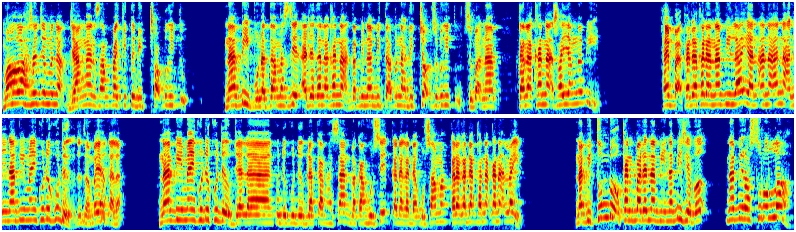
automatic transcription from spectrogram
Marah saja banyak. Jangan sampai kita dicop begitu. Nabi pun datang masjid, ada kanak-kanak. Tapi Nabi tak pernah dicop sebegitu. Sebab kanak-kanak sayang Nabi. Hebat. Kadang-kadang Nabi layan anak-anak ni, Nabi main kuda-kuda. Tuan-tuan, bayangkanlah. Nabi main kuda-kuda, berjalan kuda-kuda belakang Hasan, belakang Husin, kadang-kadang Usama, kadang-kadang kanak-kanak lain. Nabi tundukkan pada Nabi. Nabi siapa? Nabi Rasulullah.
